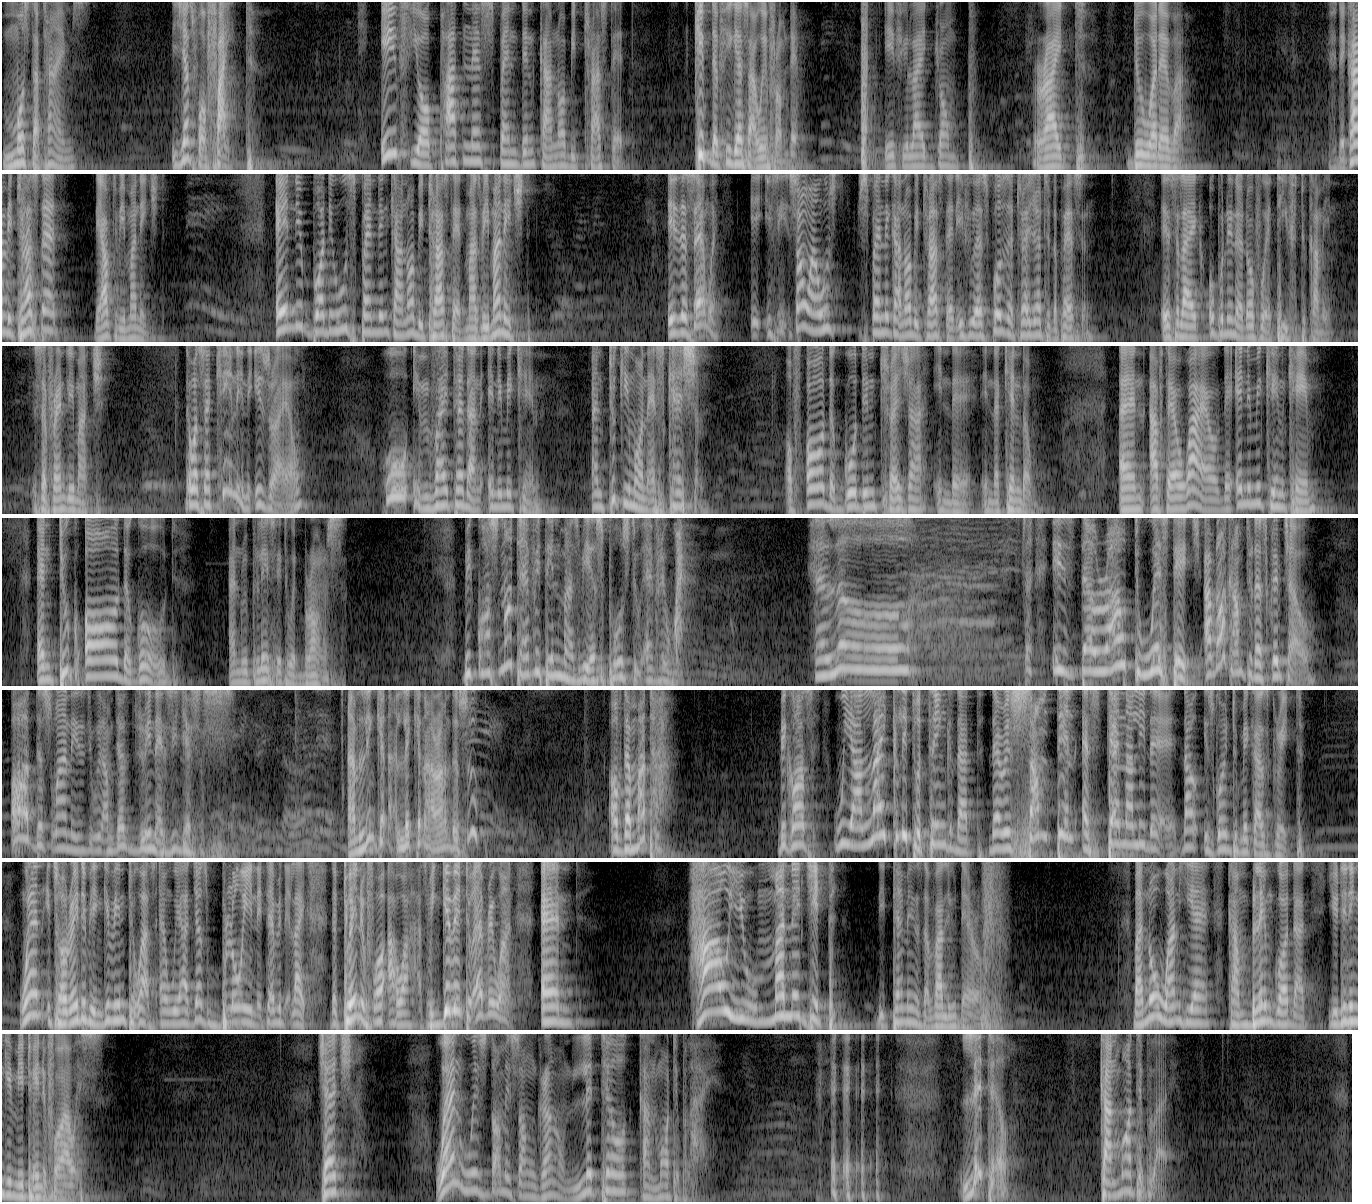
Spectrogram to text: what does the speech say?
most of the times it's just for fight. If your partner's spending cannot be trusted, keep the figures away from them. if you like, jump, write, do whatever. If they can't be trusted, they have to be managed. Anybody whose spending cannot be trusted must be managed. It's the same way. You see, someone whose spending cannot be trusted, if you expose the treasure to the person, it's like opening a door for a thief to come in. It's a friendly match. There was a king in Israel who invited an enemy king and took him on excursion of all the golden treasure in the, in the kingdom. And after a while, the enemy king came and took all the gold and replaced it with bronze. Because not everything must be exposed to everyone. Hello. Is the route to wastage. I've not come to the scripture. All this one is, I'm just doing exegesis. I'm linking, licking around the soup of the matter. Because we are likely to think that there is something externally there that is going to make us great. When it's already been given to us and we are just blowing it every day, like the 24 hour has been given to everyone. And how you manage it determines the value thereof. But no one here can blame God that you didn't give me 24 hours. Church, when wisdom is on ground, little can multiply. little can multiply.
